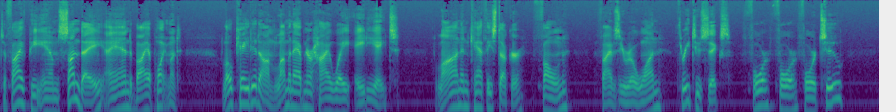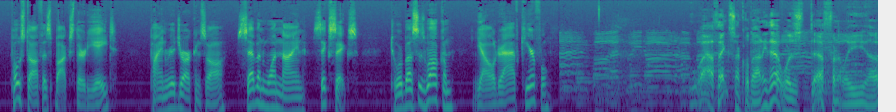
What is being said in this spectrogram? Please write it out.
to 5 p.m. Sunday, and by appointment. Located on Lum and Abner Highway 88. Lon and Kathy Stucker, phone 501 326 4442, Post Office Box 38, Pine Ridge, Arkansas 71966. Tour buses welcome. Y'all drive careful. Wow, thanks, Uncle Donnie. That was definitely uh,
